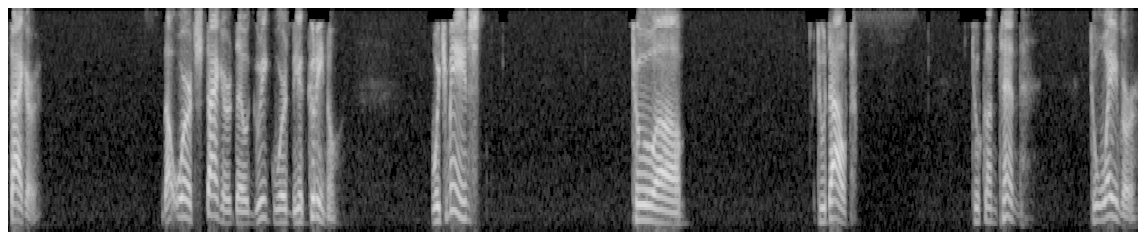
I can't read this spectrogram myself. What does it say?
stagger. That word stagger, the Greek word diakrino, which means to uh, to doubt, to contend, to waver.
